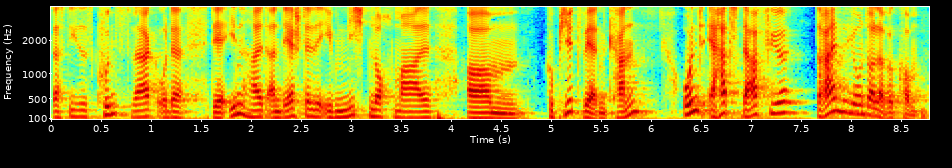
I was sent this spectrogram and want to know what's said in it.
dass dieses Kunstwerk oder der Inhalt an der Stelle eben nicht nochmal ähm, kopiert werden kann. Und er hat dafür drei Millionen Dollar bekommen.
